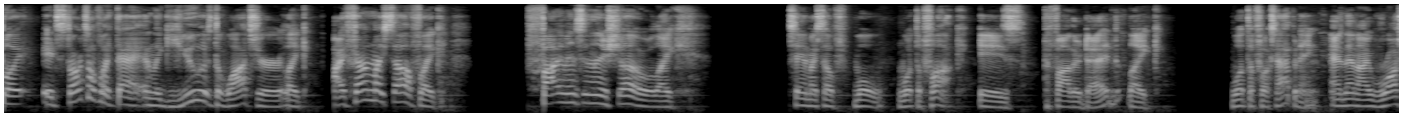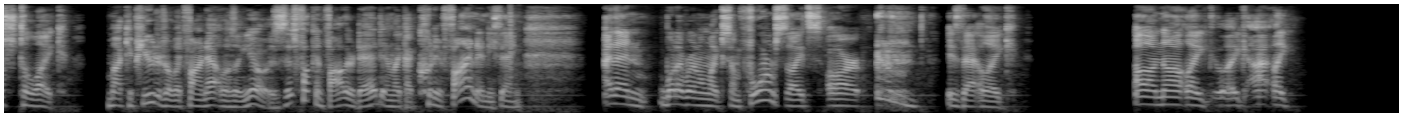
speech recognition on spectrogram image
but it starts off like that, and like you as the watcher, like I found myself like five minutes into the show, like saying to myself, "Well, what the fuck is the father dead? Like, what the fuck's happening?" And then I rushed to like my computer to like find out. I was like, "Yo, is this fucking father dead?" And like I couldn't find anything. And then what I read on like some forum sites are is that like oh no like like I like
